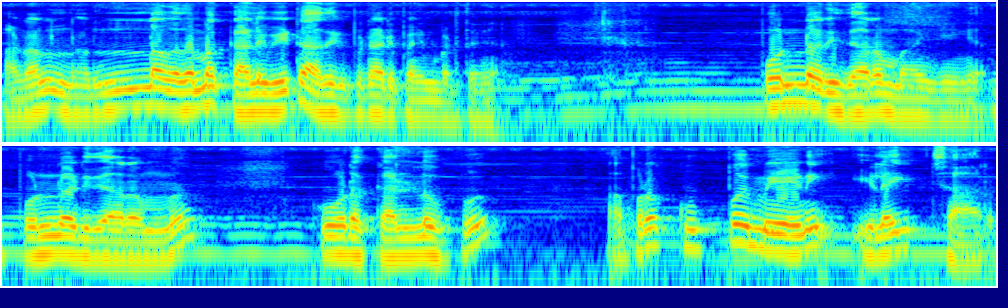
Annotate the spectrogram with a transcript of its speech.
அதனால் நல்ல விதமாக கழுவிட்டு அதுக்கு பின்னாடி பயன்படுத்துங்க. பொன்னடிதாரம் வாங்கிங்க. பொன்னடிதாரம்னு கூட கல்லுப்பு அப்புறம் குப்பைமேனி இலை சாறு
